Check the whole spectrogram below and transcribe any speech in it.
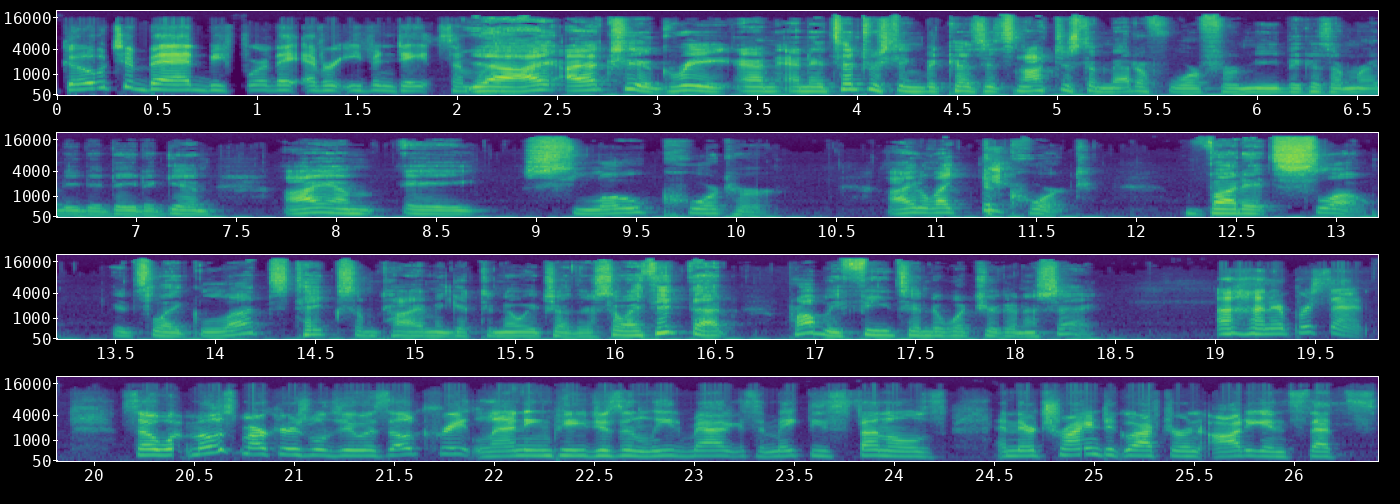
go to bed before they ever even date someone. Yeah, I, I actually agree. And and it's interesting because it's not just a metaphor for me because I'm ready to date again. I am a slow courter. I like to court, but it's slow. It's like, let's take some time and get to know each other. So I think that probably feeds into what you're going to say. A hundred percent. So what most marketers will do is they'll create landing pages and lead magnets and make these funnels, and they're trying to go after an audience that's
